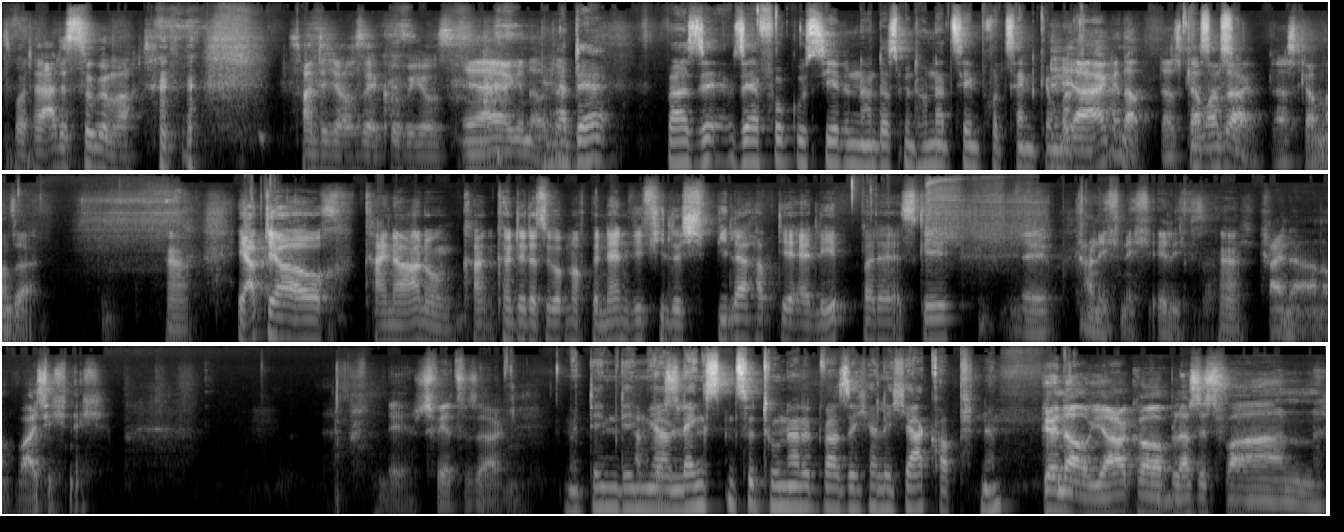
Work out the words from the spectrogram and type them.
Das wurde ja alles zugemacht. Das fand ich auch sehr kurios. Ja, ja, genau. ja der war sehr, sehr fokussiert und hat das mit 110 Prozent gemacht. Ja, genau. Das kann Das man sagen. Das kann man sagen. Ja. Ihr habt ja auch, keine Ahnung, kann, könnt ihr das überhaupt noch benennen? Wie viele Spieler habt ihr erlebt bei der SG? Nee, kann ich nicht, ehrlich gesagt. Ja. Keine Ahnung, weiß ich nicht. Nee, schwer zu sagen. Mit dem, dem Hab ihr am längsten zu tun hattet, war sicherlich Jakob. Ne? Genau, Jakob, lass es fahren.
